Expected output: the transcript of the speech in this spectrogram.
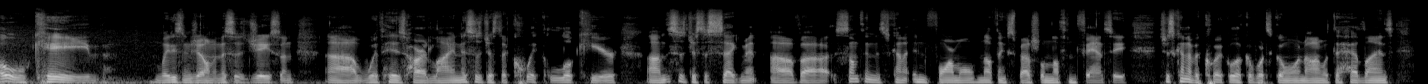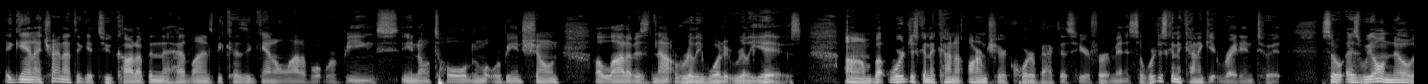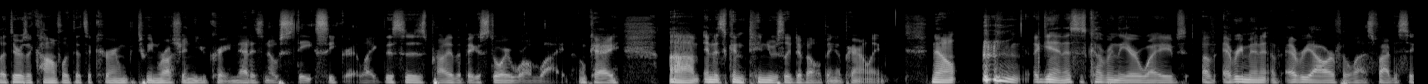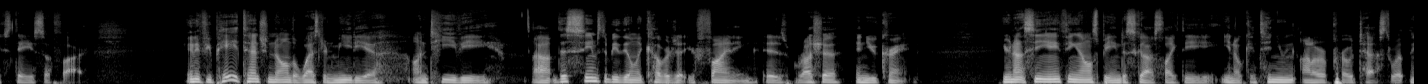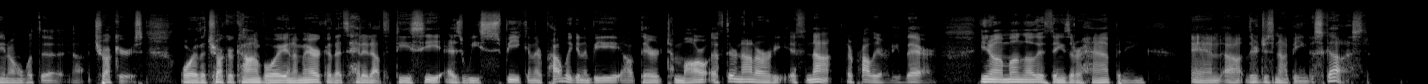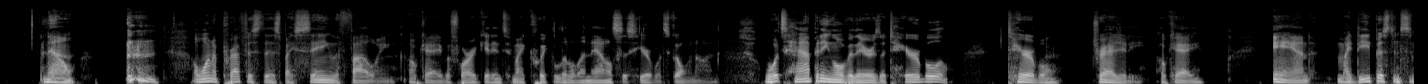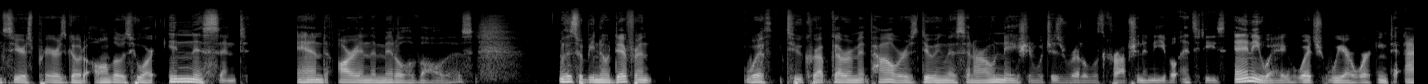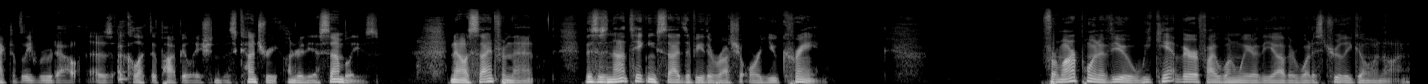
Okay, ladies and gentlemen, this is Jason uh, with his hard line. This is just a quick look here. Um, this is just a segment of uh, something that's kind of informal, nothing special, nothing fancy. Just kind of a quick look of what's going on with the headlines. Again, I try not to get too caught up in the headlines because, again, a lot of what we're being, you know, told and what we're being shown, a lot of is not really what it really is. Um, but we're just going to kind of armchair quarterback this here for a minute. So we're just going to kind of get right into it. So as we all know, that there's a conflict that's occurring between Russia and Ukraine. That is no state secret. Like this is probably the biggest story worldwide. Okay, um, and it's continuously developing apparently. Now, again, this is covering the airwaves of every minute of every hour for the last five to six days so far. And if you pay attention to all the Western media on TV, uh, this seems to be the only coverage that you're finding is Russia and Ukraine you're not seeing anything else being discussed, like the you know continuing Ottawa protest with you know with the uh, truckers or the trucker convoy in America that's headed out to D.C. as we speak, and they're probably going to be out there tomorrow if they're not already. If not, they're probably already there. You know, among other things that are happening, and uh, they're just not being discussed. Now, I want to preface this by saying the following, okay, before I get into my quick little analysis here of what's going on. What's happening over there is a terrible, terrible tragedy, okay? And my deepest and sincerest prayers go to all those who are innocent and are in the middle of all this. This would be no different with two corrupt government powers doing this in our own nation, which is riddled with corruption and evil entities anyway, which we are working to actively root out as a collective population of this country under the assemblies. Now, aside from that, this is not taking sides of either Russia or Ukraine. From our point of view, we can't verify one way or the other what is truly going on.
